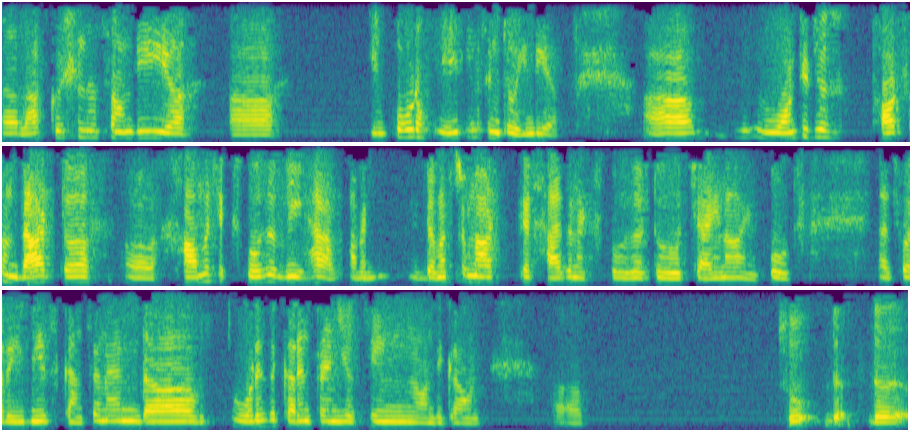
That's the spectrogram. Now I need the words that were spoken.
uh, last question is on the uh, uh, import of ABS into India. Uh, wanted your thoughts on that, uh, uh, how much exposure we have. I mean, domestic market has an exposure to China imports as far as ABS is concerned, and uh, what is the current trend you're seeing on the ground? Uh, so the, the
